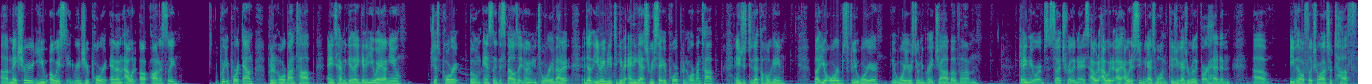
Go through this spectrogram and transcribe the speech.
Uh, make sure you always stay in range of your port. And then I would uh, honestly put your port down, put an orb on top. Anytime you get they get a UA on you, just pour it. boom, instantly dispels it. You don't even need to worry about it. It does. You don't even need to give it any gas. Reset your port, put an orb on top, and you just do that the whole game. But your orbs for your warrior, your warrior was doing a great job of um, getting the orbs, so it's really nice. I would, I would, I would assume you guys won because you guys were really far ahead, and uh, even though Affliction Warlocks are tough,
